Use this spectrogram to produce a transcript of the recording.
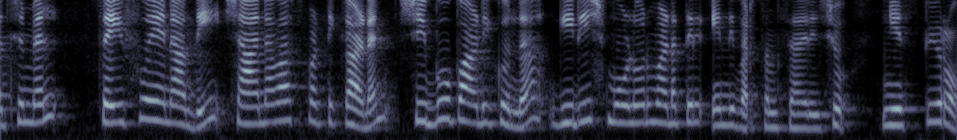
Ajmal Saifu Enanthi Shanavas Pattikkadan Shibu Padikkunnu Girish Moloor Madathil എന്നിവർ സംസാരിച്ചു. News bureau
